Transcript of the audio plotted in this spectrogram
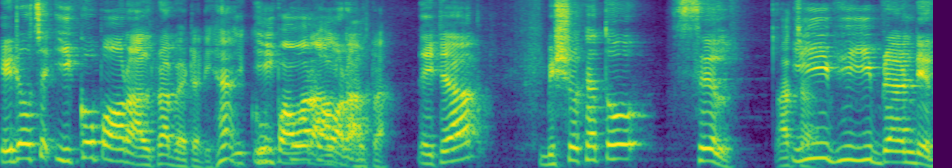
এটা হচ্ছে ইকো পাওয়ার আলট্রা ব্যাটারি হ্যাঁ? Eco power. আলট্রা এটা বিশ্বখ্যাত সেল আচ্ছা। ইভি ব্র্যান্ডের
